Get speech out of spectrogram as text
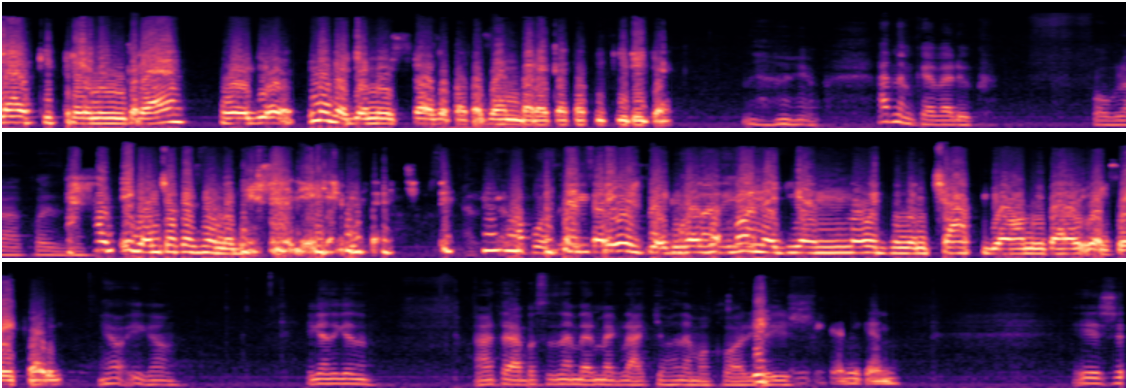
lelki tréningre, hogy ne vegyem észre azokat az embereket, akik irigyek. hát nem kell velük foglalkozni. Hát igen, csak ez nem egészen így megy. Az ember van egy ilyen, hogy mondjam, csápja, amivel érzékeli. Ja, igen. Igen, igen. Általában azt az ember meglátja, ha nem akarja is. Igen, igen. És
